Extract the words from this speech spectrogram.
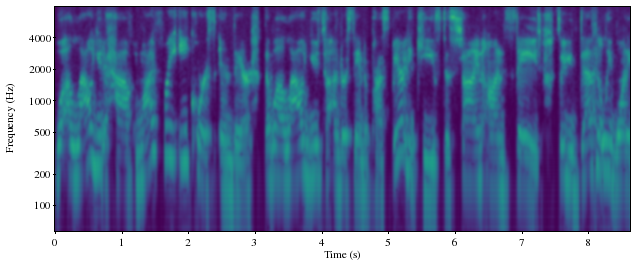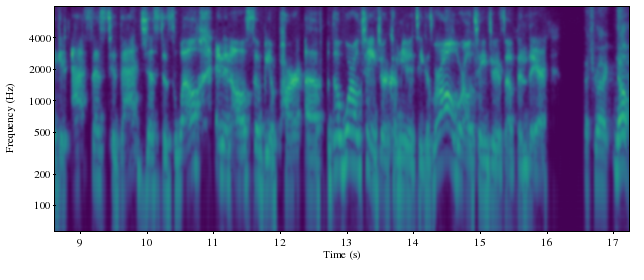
will allow you to have my free e course in there that will allow you to understand the prosperity keys to shine on stage. So you definitely want to get access to that just as well. And then also be a part of the World Changer community because we're all world changers up in there. That's right. No,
